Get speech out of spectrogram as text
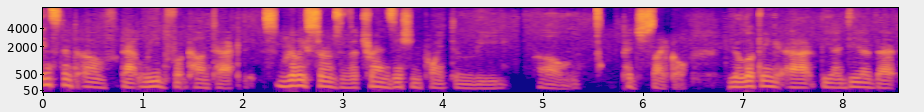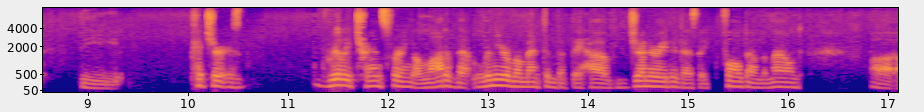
instant of that lead foot contact really serves as a transition point in the um, pitch cycle. You're looking at the idea that the pitcher is really transferring a lot of that linear momentum that they have generated as they fall down the mound. Uh,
